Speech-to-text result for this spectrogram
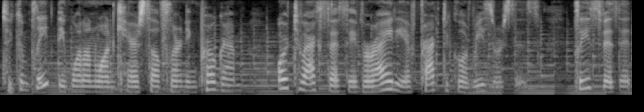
to complete the one on one care self learning program, or to access a variety of practical resources, please visit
